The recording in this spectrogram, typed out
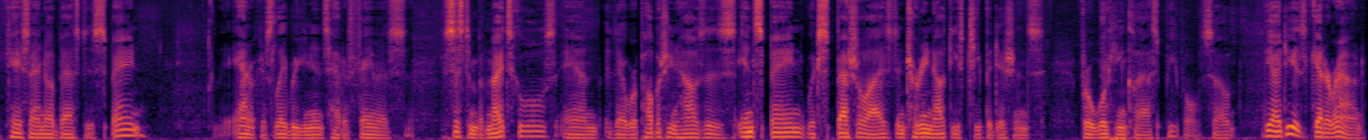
The case I know best is Spain. The anarchist labor unions had a famous system of night schools, and there were publishing houses in Spain which specialized in turning out these cheap editions for working class people. So the ideas get around.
